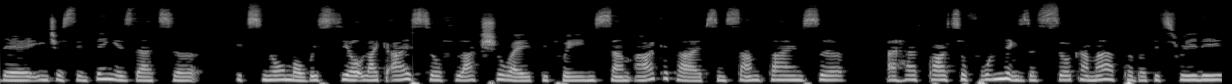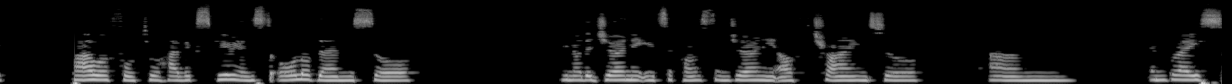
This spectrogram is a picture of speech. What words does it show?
the interesting thing is that uh, it's normal. We still, like I still fluctuate between some archetypes and sometimes uh, I have parts of woundings that still come up, but it's really powerful to have experienced all of them. So, you know, the journey, it's a constant journey of trying to, um, embrace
